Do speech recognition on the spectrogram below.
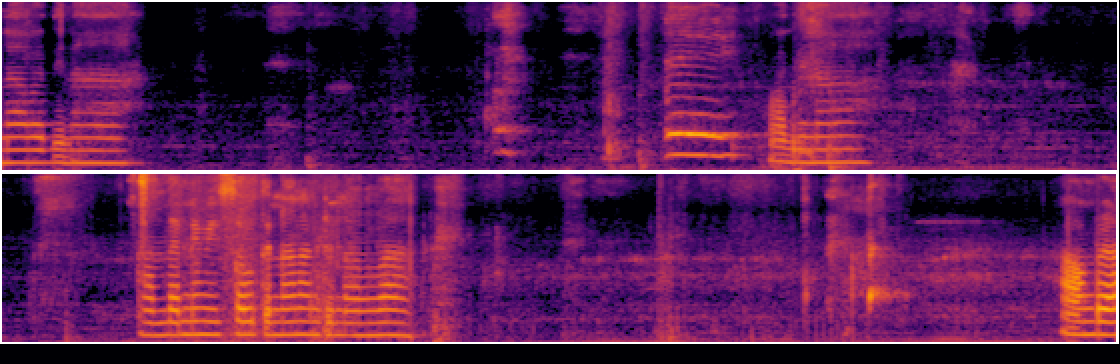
నన్న వదిన వదిన అందరినీ మిస్ అవుతున్నాను అంటున్నావా అవునరా.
